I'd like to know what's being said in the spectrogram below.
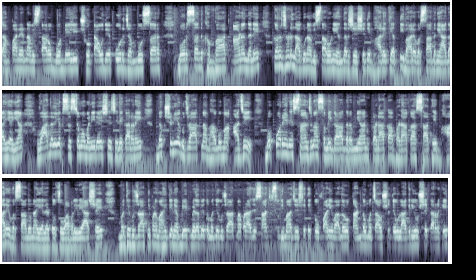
ચાંપાનેરના વિસ્તારો, બોડેલી, છોટાઉદેપુર, જંબુસર, બોરસદ, ખંભાત, આણંદ અને કરજણ લાગુના વિસ્તારોની અંદર જે છે તે ભારેથી અતિ ભારે વરસાદની આગાહી અહીંયા વાદળીય સિસ્ટમો બની રહી છે, જેને કારણે દક્ષિણીય ગુજરાતના ભાગોમાં આજે બપોરે અને સાંજના સમયગાળા દરમિયાન કડાકા, ભડાકા સાથે ભારે વરસાદોના એલર્ટો જોવા મળી રહ્યા છે. મધ્ય ગુજરાતની પણ માહિતી અને અપડેટ મેળવીએ તો મધ્ય ગુજરાતમાં પણ આજે સાંજ સુધીમાં જે છે તે તોફાની વાદળો તાંડવ મચાવશે તેવું લાગી રહ્યું છે, કારણ કે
